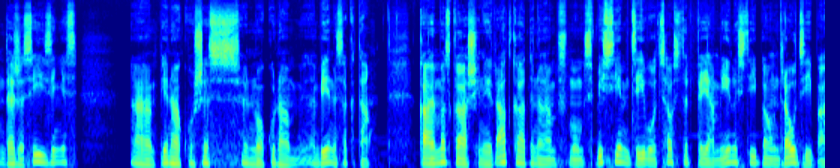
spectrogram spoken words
dažas īsiņas pienākušas, no kurām viena saka tā. Kāja mazgāšana ir atgādinājums mums visiem dzīvot savstarpējā mīlestībā un draudzībā,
